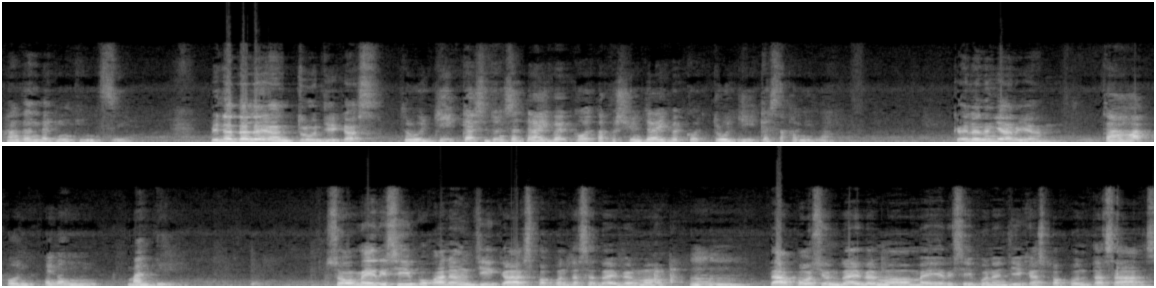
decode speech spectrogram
Hanggang naging 15 Pinadala yan through GCash. through GCash dun sa driver ko, tapos yung driver ko through GCash sa kanila. Kailan nangyari yan? Kahapon, eh nung Monday. So, may resibo ka ng GCash papunta sa driver mo. Mm Tapos, yung driver mo may resibo ng GCash papunta sa Oo, nandun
